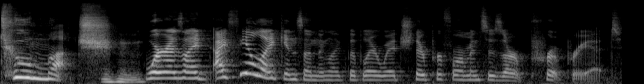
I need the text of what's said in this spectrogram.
too much. Mm-hmm. Whereas I I feel like in something like the Blair Witch, their performances are appropriate.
